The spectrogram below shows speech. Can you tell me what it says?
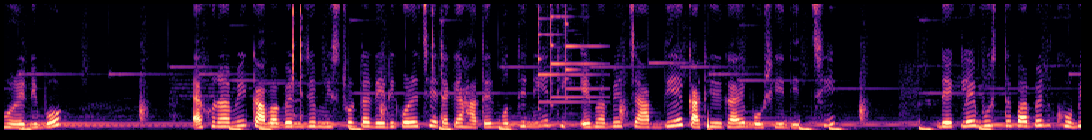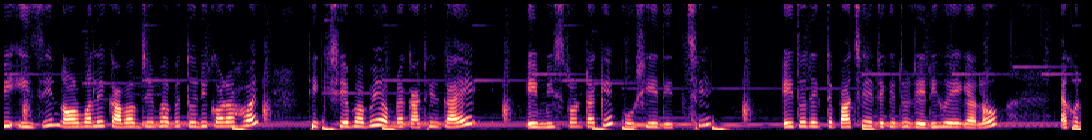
ভরে নিব। এখন আমি কাবাবের যে মিশ্রণটা রেডি করেছি, এটাকে হাতের মধ্যে নিয়ে ঠিক এভাবে চাপ দিয়ে কাঠির গায়ে বসিয়ে দিচ্ছি। দেখলেই বুঝতে পারবেন খুবই ইজি নর্মালি কাবাব যেভাবে তৈরি করা হয়, ঠিক সেভাবে আমরা কাঠির গায়ে এই মিশ্রণটাকে বসিয়ে দিচ্ছি। এই তো দেখতে পাচ্ছেন, এটা কিন্তু রেডি হয়ে গেল। এখন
